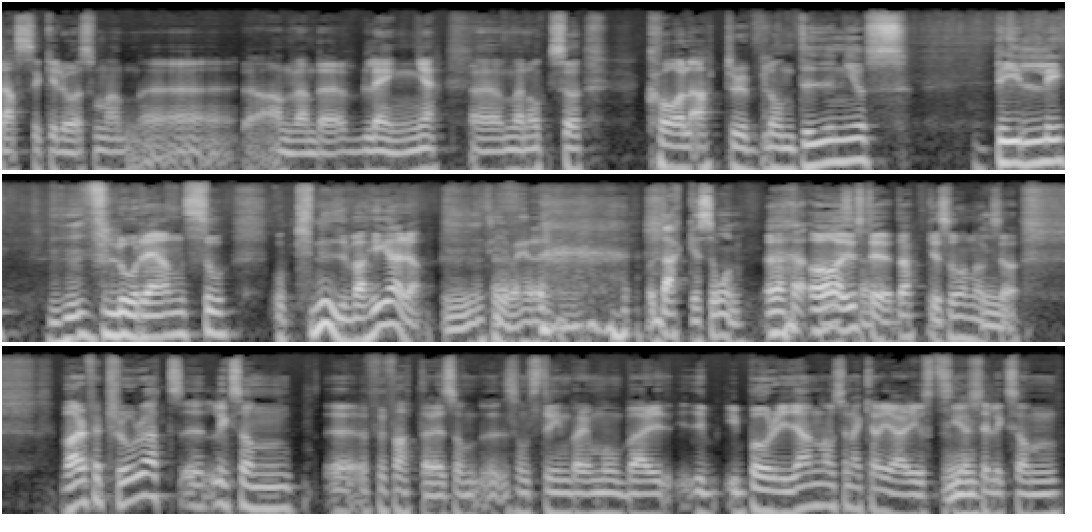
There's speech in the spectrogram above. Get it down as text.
klassiker då som han eh, använde länge. Eh, men också Karl Arthur Blondinius, Billy Mm. Florenzo och Knivaheren. Mm, Knivaheren. och Dackeson. ja, just det. Dackeson också. Mm. Varför tror du att eh, liksom, eh, författare som, som Strindberg och Moberg i, i början av sina karriärer just ser mm. sig liksom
